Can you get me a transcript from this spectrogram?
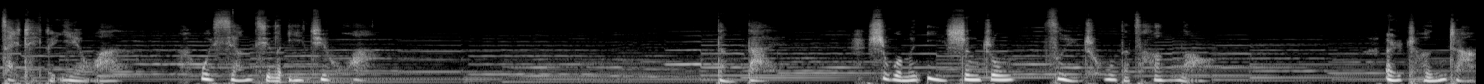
在这个夜晚，我想起了一句话：等待，是我们一生中最初的苍老。而成长，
